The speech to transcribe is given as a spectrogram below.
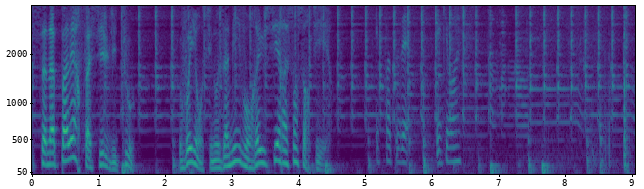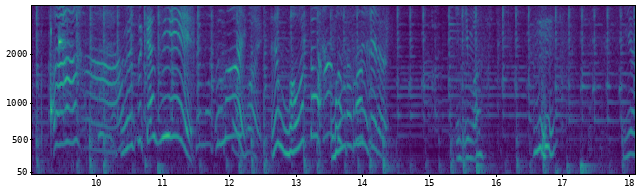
Ça n'a pas l'air facile du tout. Voyons si nos amis vont réussir à s'en sortir. 回った。回刺ったさってるいきます。よし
